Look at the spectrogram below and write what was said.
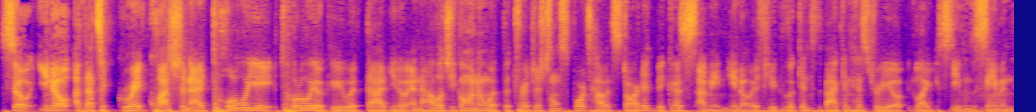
So, you know, uh, that's a great question. I totally, totally agree with that, you know, analogy going on with the traditional sports, how it started. Because, I mean, you know, if you look into the back in history, uh, like Stephen, the same in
